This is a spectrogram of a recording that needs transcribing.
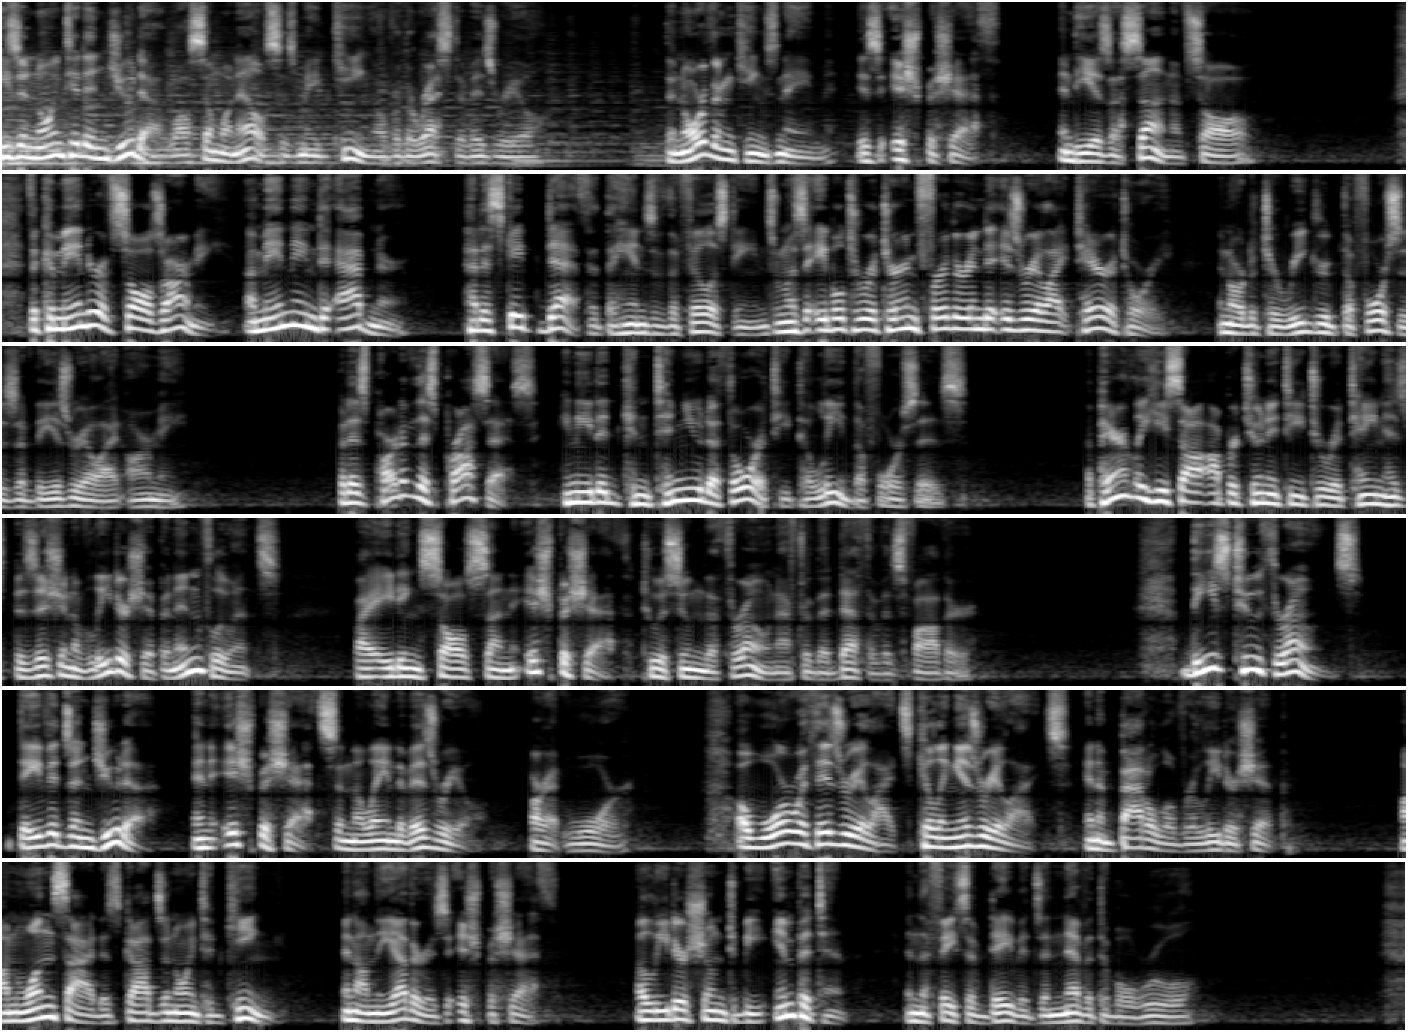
He's anointed in Judah while someone else is made king over the rest of Israel. The northern king's name is Ishbosheth, and he is a son of Saul. The commander of Saul's army, a man named Abner, had escaped death at the hands of the Philistines and was able to return further into Israelite territory in order to regroup the forces of the Israelite army. But as part of this process, he needed continued authority to lead the forces. Apparently, he saw opportunity to retain his position of leadership and influence by aiding Saul's son Ishbosheth to assume the throne after the death of his father. These two thrones, David's in Judah and Ishbosheth's in the land of Israel, are at war. A war with Israelites killing Israelites and a battle over leadership. On one side is God's anointed king, and on the other is Ishbosheth, a leader shown to be impotent in the face of David's inevitable rule.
